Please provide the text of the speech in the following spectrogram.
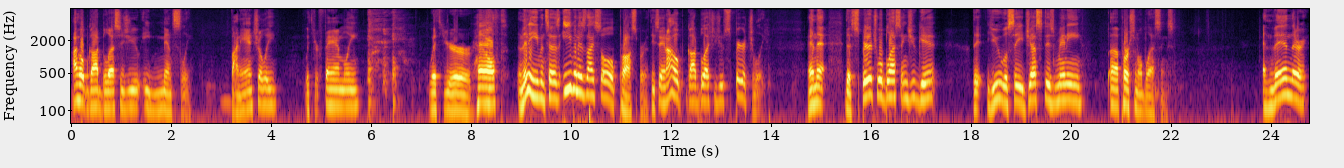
I hope God blesses you immensely, financially, with your family, with your health. And then he even says, even as thy soul prospereth. He's saying, I hope God blesses you spiritually. And that the spiritual blessings you get, that you will see just as many uh, personal blessings. And then their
